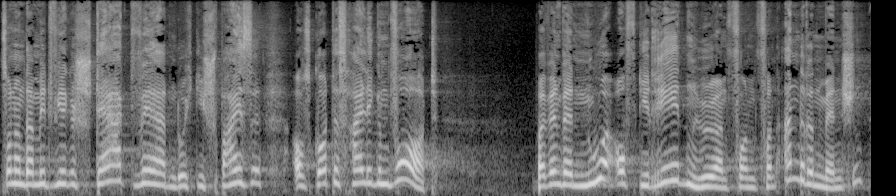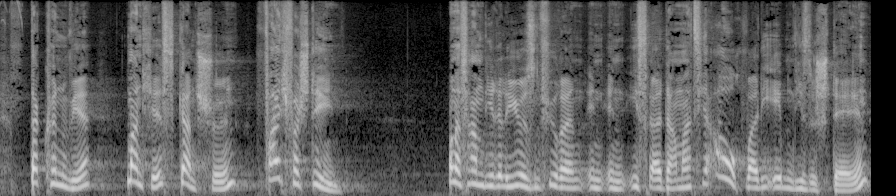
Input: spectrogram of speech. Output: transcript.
sondern damit wir gestärkt werden durch die Speise aus Gottes heiligem Wort. Weil wenn wir nur auf die Reden hören von, von anderen Menschen, da können wir manches ganz schön falsch verstehen. Und das haben die religiösen Führer in, in Israel damals ja auch, weil die eben diese Stellen,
